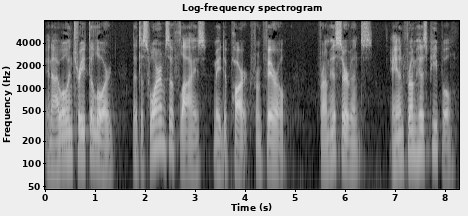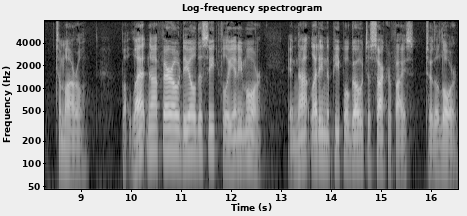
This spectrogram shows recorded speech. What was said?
and I will entreat the Lord that the swarms of flies may depart from Pharaoh, from his servants, and from his people tomorrow. But let not Pharaoh deal deceitfully any more, in not letting the people go to sacrifice to the Lord.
